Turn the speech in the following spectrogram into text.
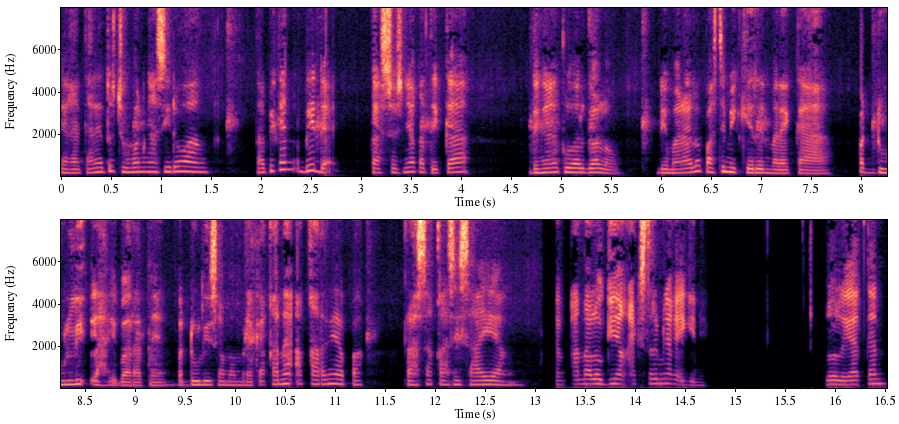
Ya kan? Karena itu cuman ngasih doang. Tapi kan beda kasusnya ketika dengan keluarga lo di mana lo pasti mikirin mereka peduli lah ibaratnya peduli sama mereka. Karena akarnya apa? Rasa kasih sayang. Analogi yang ekstrimnya kayak gini Lo lihat kan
